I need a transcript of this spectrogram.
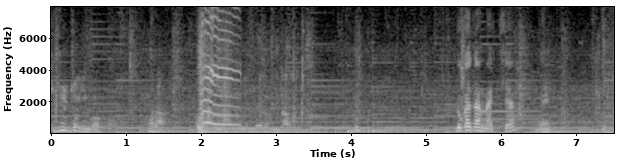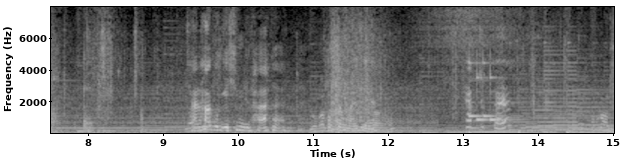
기술적인 거 해라. 내려옵니다. 노가다 맞죠? 네. 잘 하고 계십니다. 요가 걱정 마세요. 삽 줄까요? 하면 안 돼.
